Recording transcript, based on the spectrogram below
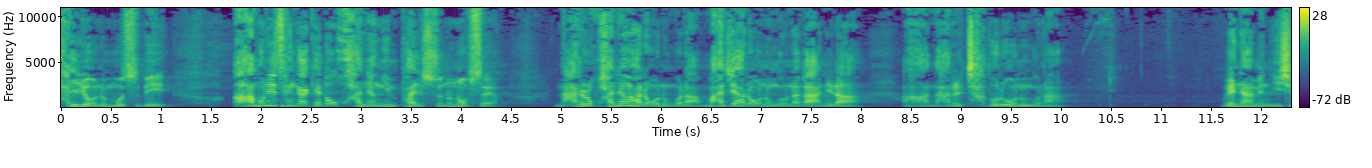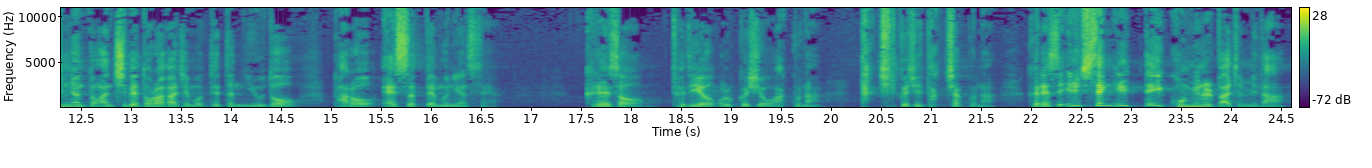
달려오는 모습이 아무리 생각해도 환영 인파일 수는 없어요. 나를 환영하러 오는구나, 맞이하러 오는구나가 아니라, 아, 나를 잡으러 오는구나. 왜냐하면 20년 동안 집에 돌아가지 못했던 이유도 바로 에스 때문이었어요. 그래서 드디어 올 것이 왔구나. 닥칠 것이 닥쳤구나. 그래서 일생일대의 고민을 빠집니다.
